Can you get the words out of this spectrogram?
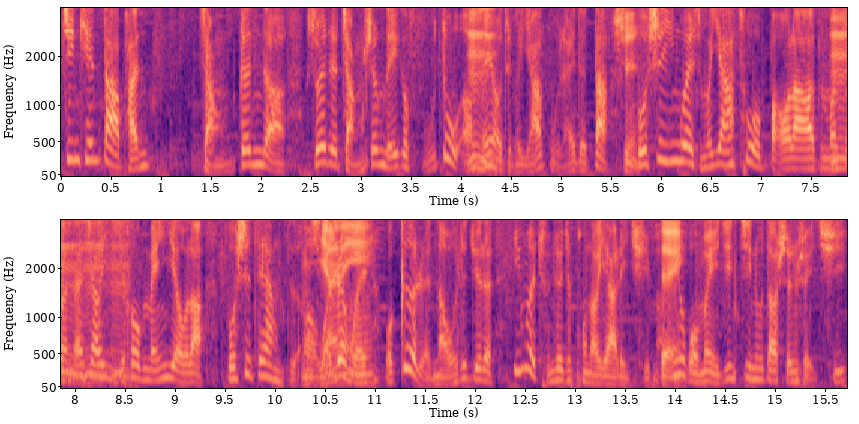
今天大盘。涨跟的所有的涨升的一个幅度啊，没有整个亚股来的大，是不是因为什么压错宝啦，怎么转单效应以后没有了？不是这样子啊。我认为我个人呢，我是觉得，因为纯粹就碰到压力区嘛，因为我们已经进入到深水区，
